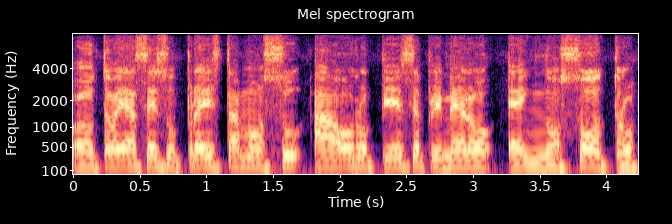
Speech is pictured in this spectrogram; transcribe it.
Cuando usted vaya a hacer su préstamo, su ahorro, piense primero en nosotros.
